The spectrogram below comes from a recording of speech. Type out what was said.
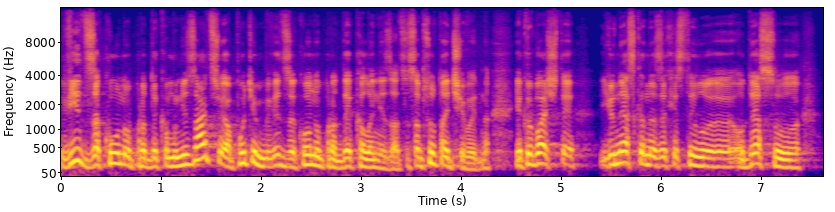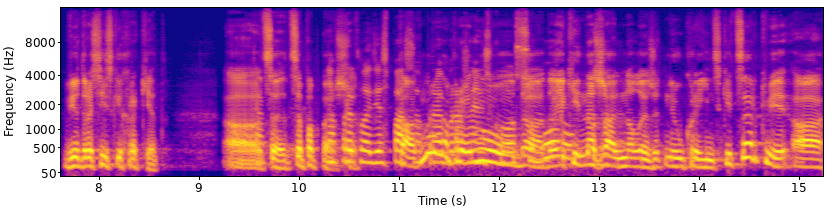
від закону про декомунізацію, а потім від закону про деколонізацію. Це абсолютно очевидно. Як ви бачите, ЮНЕСКО не захистило Одесу від російських ракет. Це, це по-перше. На прикладі Спаса Так, ну, Преображенського да, собору. да, який, на жаль, належить не українській церкві, а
